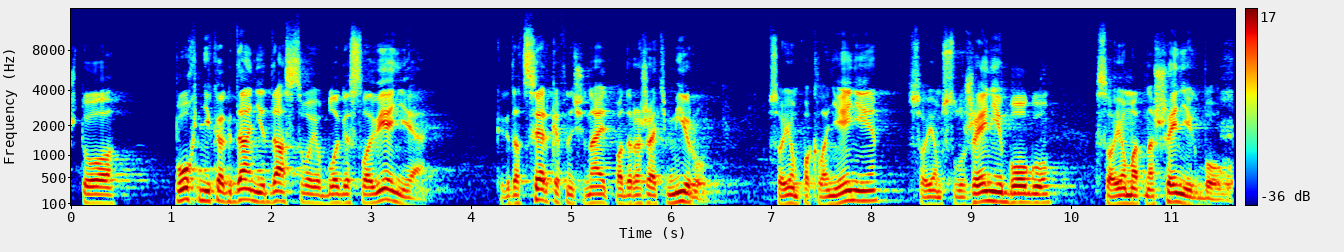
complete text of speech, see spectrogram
что Бог никогда не даст свое благословение, когда церковь начинает подражать миру в своем поклонении, в своем служении Богу, в своем отношении к Богу.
